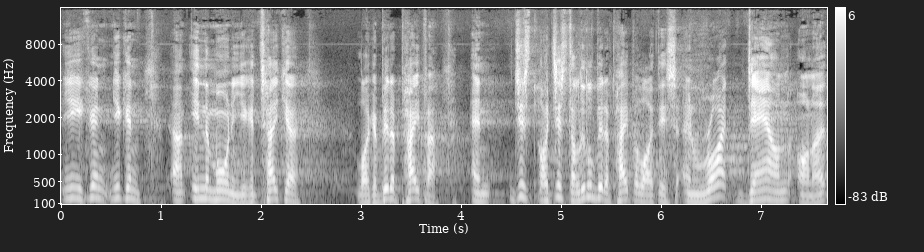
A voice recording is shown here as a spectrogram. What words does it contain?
you can, you can um, in the morning, you can take a, like a bit of paper and just like just a little bit of paper like this and write down on it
